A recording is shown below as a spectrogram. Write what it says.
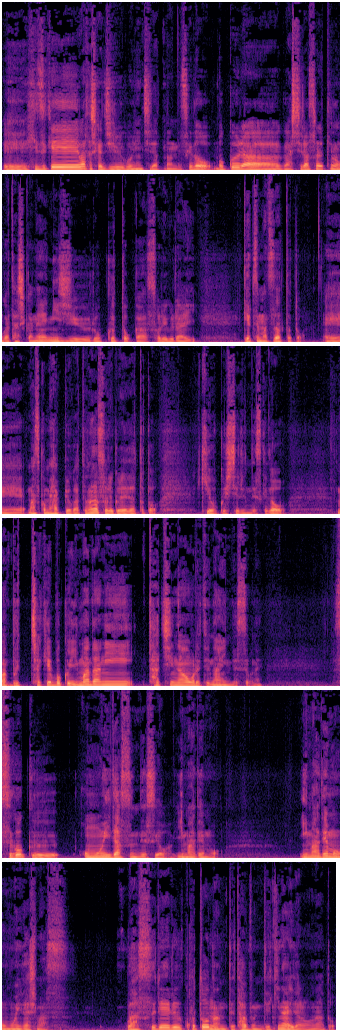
えー、日付は確か15日だったんですけど、僕らが知らされたのが確かね、26とかそれぐらい月末だったと。えー、マスコミ発表があったのがそれぐらいだったと記憶してるんですけど、まあ、ぶっちゃけ僕未だに立ち直れてないんですよね。すごく思い出すんですよ、今でも。今でも思い出します。忘れることなんて多分できないだろうなと。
